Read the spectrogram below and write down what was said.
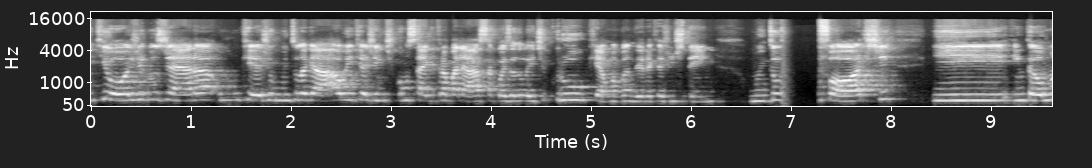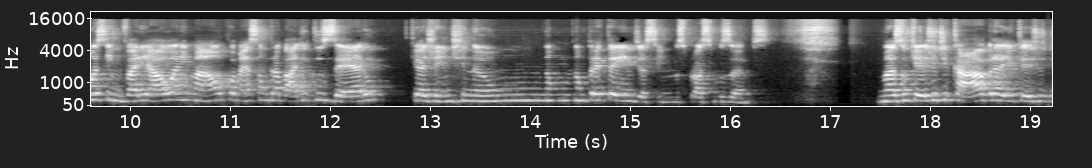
e que hoje nos gera um queijo muito legal e que a gente consegue trabalhar essa coisa do leite cru, que é uma bandeira que a gente tem muito forte. E então, assim, variar o animal começa um trabalho do zero que a gente não, não, não pretende, assim, nos próximos anos. Mas o queijo de cabra e o queijo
